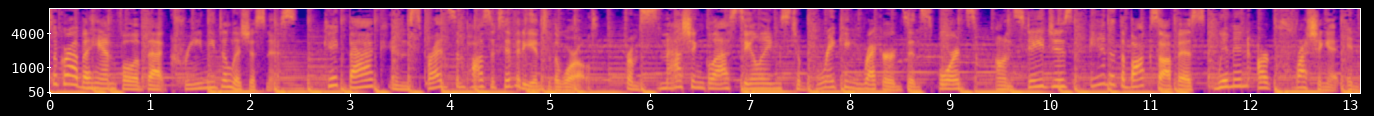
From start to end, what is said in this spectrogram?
So grab a handful of that creamy deliciousness. kick back and spread some positivity into the world. From smashing glass ceilings to breaking records in sports, on stages, and at the box office, women are crushing it in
